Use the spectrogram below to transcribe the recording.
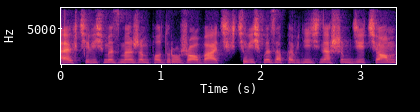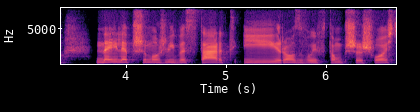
e, chcieliśmy z mężem podróżować, chcieliśmy zapewnić naszym dzieciom najlepszy możliwy start i rozwój w tą przyszłość,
